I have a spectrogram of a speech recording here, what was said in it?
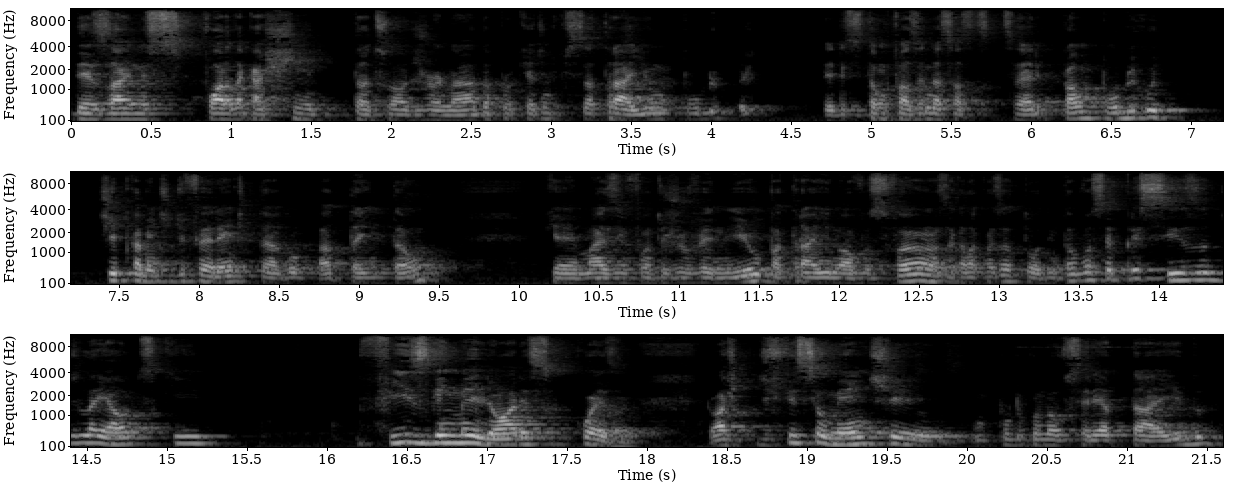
designs fora da caixinha tradicional de jornada, porque a gente precisa atrair um público. Eles estão fazendo essa série para um público tipicamente diferente até, até então, que é mais infanto-juvenil, para atrair novos fãs, aquela coisa toda. Então você precisa de layouts que fisguem melhores coisa. Eu acho que dificilmente um público novo seria atraído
